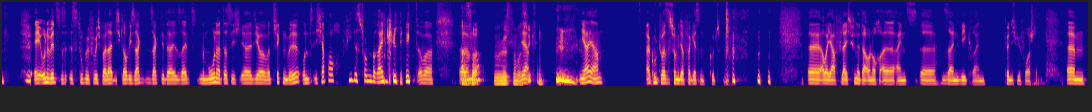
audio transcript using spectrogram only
ey, ohne Witz, es, es tut mir furchtbar leid. Ich glaube, ich sag, sag dir da seit einem Monat, dass ich äh, dir was schicken will. Und ich habe auch vieles schon bereitgelegt, aber ähm, Also, du willst noch was ja. schicken? ja, ja. Ah, gut, du hast es schon wieder vergessen. Gut. äh, aber ja, vielleicht findet da auch noch äh, eins äh, seinen Weg rein. Könnte ich mir vorstellen. Ähm,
